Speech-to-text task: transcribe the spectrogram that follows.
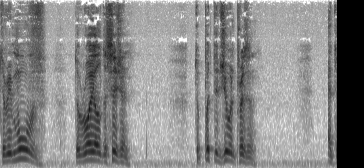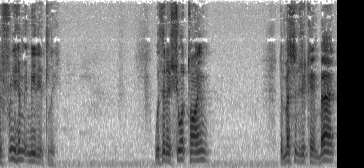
to remove the royal decision to put the Jew in prison and to free him immediately. Within a short time, the messenger came back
